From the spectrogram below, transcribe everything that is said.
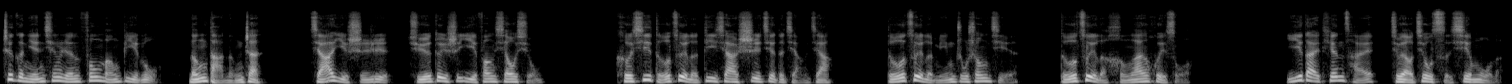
这个年轻人锋芒毕露。能打能战，假以时日，绝对是一方枭雄。可惜得罪了地下世界的蒋家，得罪了明珠双杰，得罪了恒安会所，一代天才就要就此谢幕了。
